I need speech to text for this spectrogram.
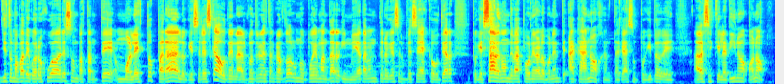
y estos mapas de cuatro jugadores son bastante molestos para lo que es el scout. al contrario de StarCraft 2, uno puede mandar inmediatamente lo que es el BCE a scoutear, porque sabe dónde va a exponer al oponente. Acá no, gente, acá es un poquito de a ver si es que latino o no.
